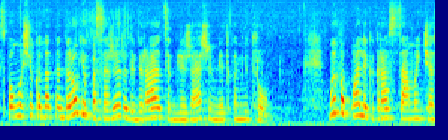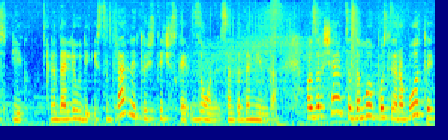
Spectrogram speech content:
С помощью канатной дороги пассажиры добираются к ближайшим веткам метро. Мы попали как раз в самый час пик, когда люди из центральной туристической зоны Санто-Доминго возвращаются домой после работы,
